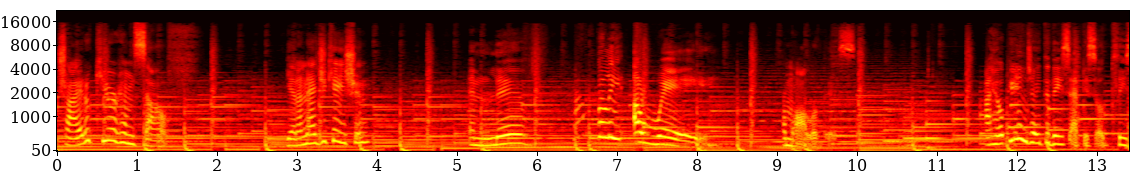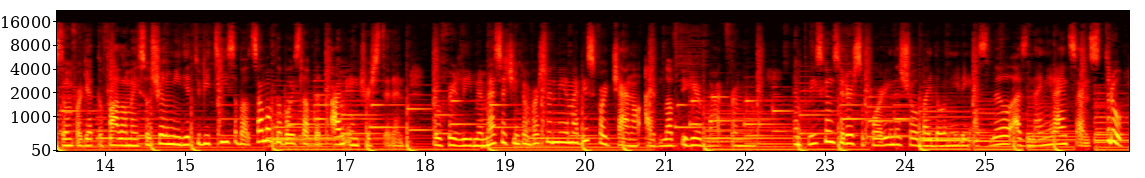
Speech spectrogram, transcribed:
try to cure himself, get an education, and live happily away from all of this. I hope you enjoyed today's episode. Please don't forget to follow my social media to be teased about some of the boys' love that I'm interested in. Feel free to leave me a message and converse with me on my Discord channel. I'd love to hear back from you. And please consider supporting the show by donating as little as 99 cents through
